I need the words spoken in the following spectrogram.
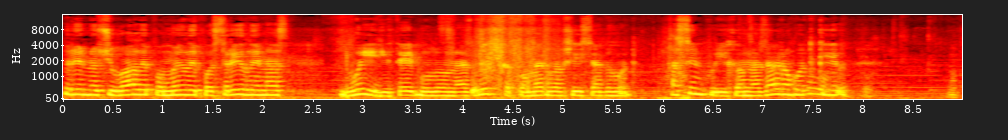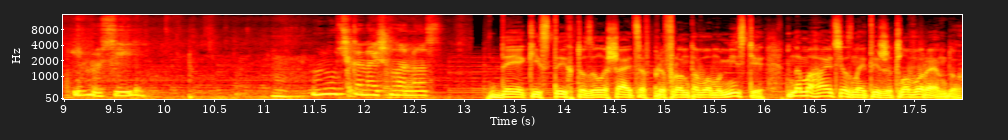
Переночували, помили, постригли нас. Двоє дітей було у нас. Дочка померла в 60 років, а син поїхав на заробітки і в Росії. Внучка знайшла нас. Деякі з тих, хто залишається в прифронтовому місті, намагаються знайти житло в оренду,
